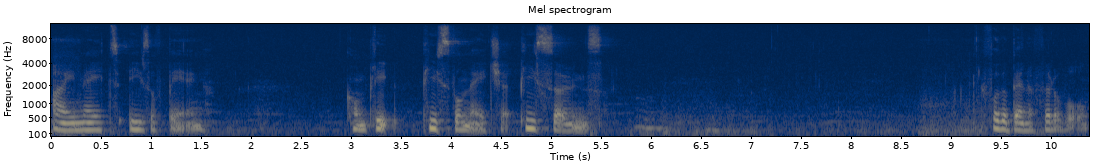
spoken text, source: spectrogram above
our innate ease of being, complete peaceful nature, peace zones, for the benefit of all.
